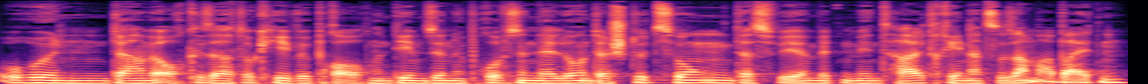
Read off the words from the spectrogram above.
Und da haben wir auch gesagt, okay, wir brauchen in dem Sinne professionelle Unterstützung, dass wir mit einem Mentaltrainer zusammenarbeiten.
